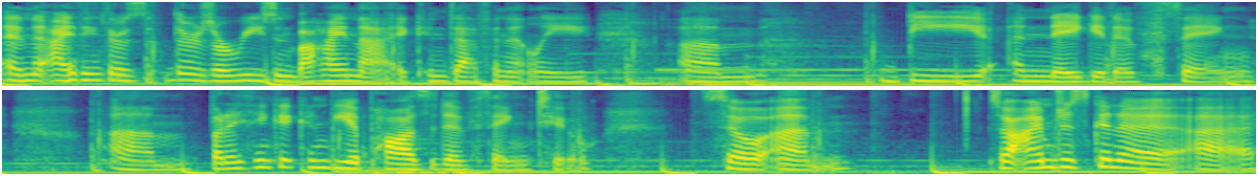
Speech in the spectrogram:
and I think there's there's a reason behind that. It can definitely um, be a negative thing, um, but I think it can be a positive thing too. So um, so I'm just gonna uh,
